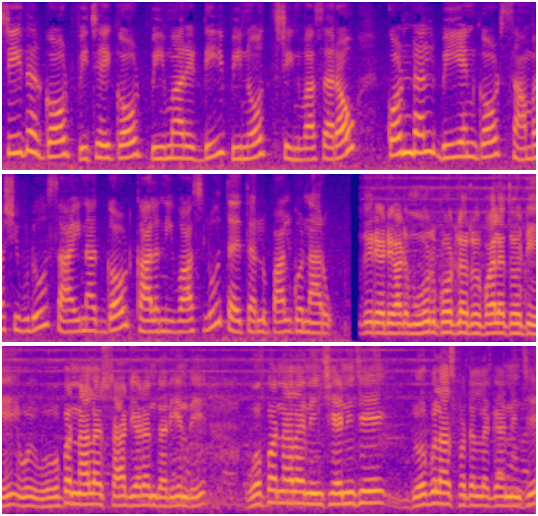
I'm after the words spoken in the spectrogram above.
Sridhar Goud Vijay Goud Bheemareddy Vinod Srinivasarao Kondal B N Goud Sambasivudu Sainath Goud colony వాసులు తదితరులు పాల్గొన్నారు. రెడ్డి గారు మూడు కోట్ల రూపాయలతోటి ఓపెన్ నాలా స్టార్ట్ చేయడం జరిగింది. ఓపెన్ నాలా నుంచి నుంచి? గ్లోబల్ హాస్పిటల్ దగ్గర నుంచి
